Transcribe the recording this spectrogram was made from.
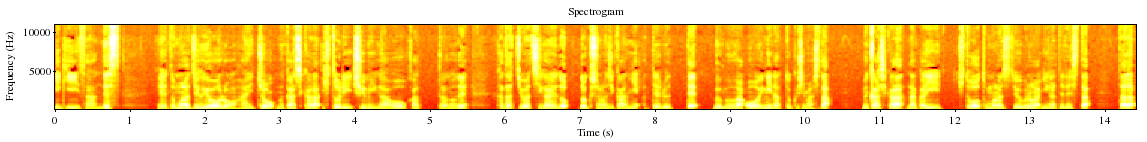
イキーさんです。えー、友達不要論拝聴昔から一人趣味が多かったので、形は違えど、読書の時間に当てるって部分は大いに納得しました。昔から仲いい人を友達と呼ぶのが苦手でした。ただ、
